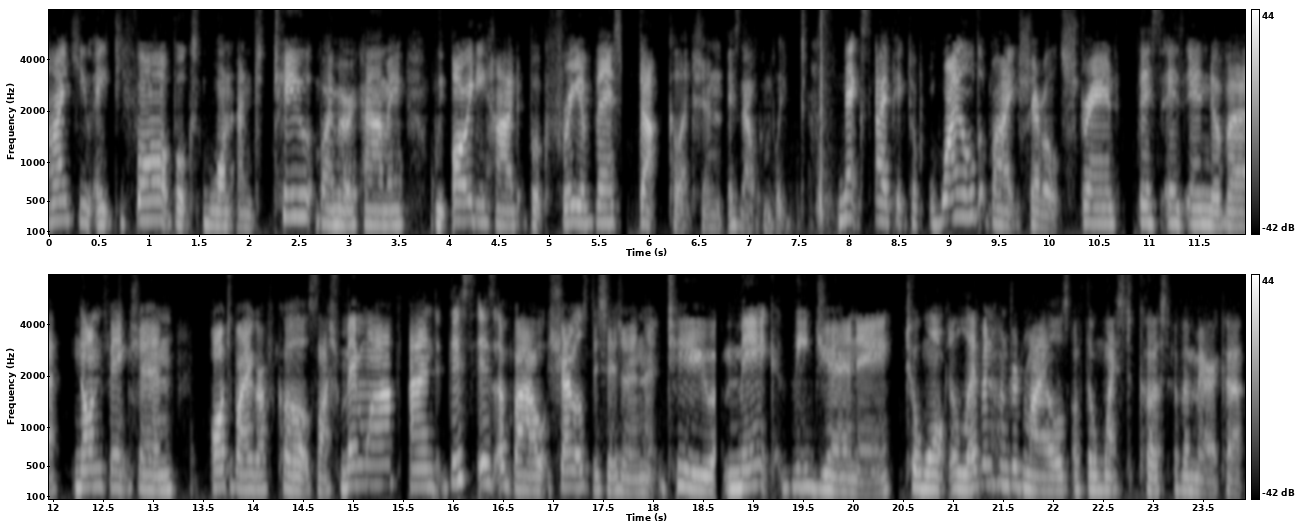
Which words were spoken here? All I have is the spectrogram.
IQ 84, books 1 and 2 by Murakami. We already had book 3 of this. That collection is now complete. Next, I picked up Wild by Cheryl Strayed. This is another non-fiction autobiographical slash memoir and this is about Cheryl's decision to make the journey to walk 1100 miles of the west coast of America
